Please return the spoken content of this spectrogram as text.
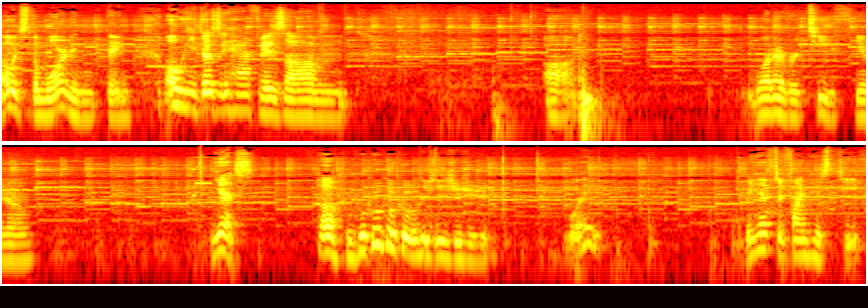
Oh, it's the warden thing. Oh, he doesn't have his, um... Um... Whatever teeth, you know. Yes. Oh. Wait. We have to find his teeth.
